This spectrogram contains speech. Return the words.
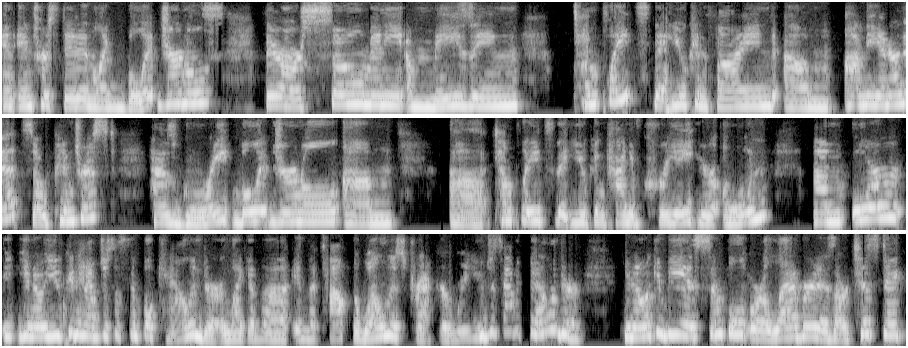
and interested in like bullet journals, there are so many amazing templates that you can find um, on the internet. So Pinterest has great bullet journal um, uh, templates that you can kind of create your own. Um, or you know you can have just a simple calendar like in the in the top the wellness tracker where you just have a calendar. You know it can be as simple or elaborate as artistic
